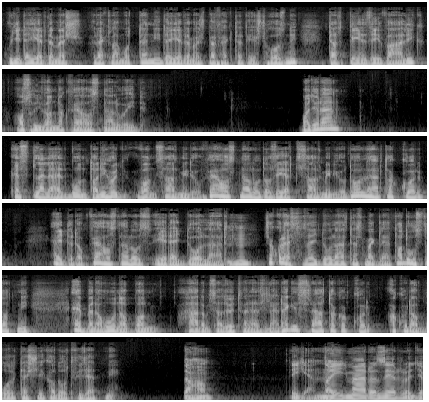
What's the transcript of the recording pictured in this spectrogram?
hogy ide érdemes reklámot tenni, ide érdemes befektetést hozni, tehát pénzé válik az, hogy vannak felhasználóid. Magyarán ezt le lehet bontani, hogy van 100 millió felhasználód, azért 100 millió dollárt, akkor egy darab felhasználó az ér egy dollárt. Uh-huh. És akkor ezt az egy dollárt ezt meg lehet adóztatni. Ebben a hónapban 350 ezeren regisztráltak, akkor, akkor abból tessék adót fizetni. Aha. Igen, na így már azért, hogy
